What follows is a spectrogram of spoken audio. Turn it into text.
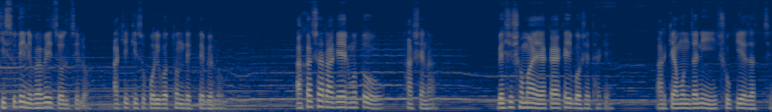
কিছুদিন এভাবেই চলছিল। আখি কিছু পরিবর্তন দেখতে পেল। আকাশ আর আগের মতো হাসে না। বেশি সময় একা একাই বসে থাকে। আর কেমন জানি শুকিয়ে যাচ্ছে।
